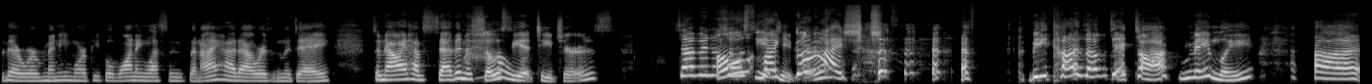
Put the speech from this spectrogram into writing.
there were many more people wanting lessons than I had hours in the day. So now I have seven wow. associate teachers. Seven oh associate oh my teachers. gosh. because of TikTok mainly. Uh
